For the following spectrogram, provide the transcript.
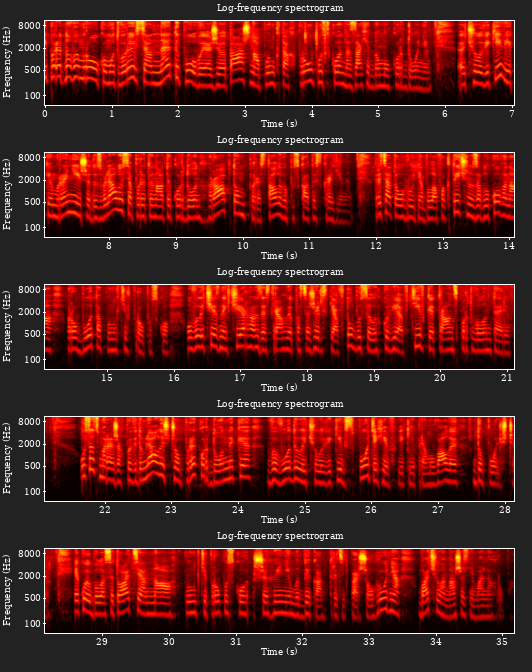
І перед новим роком утворився нетиповий ажіотаж на пунктах пропуску на західному кордоні. Е, Чоловіків, яким раніше дозволялося перетинати кордон, раптом перестали випускати з країни. 30 грудня була фактично заблокована робота пунктів пропуску. У величезних чергах застрягли пасажирські автобуси, легкові автівки, транспорт волонтерів. У соцмережах повідомляли, що прикордонники виводили чоловіків з потягів, які прямували до Польщі. Якою була ситуація на пункті пропуску Шегині Медика 31 грудня, бачила наша знімальна група.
